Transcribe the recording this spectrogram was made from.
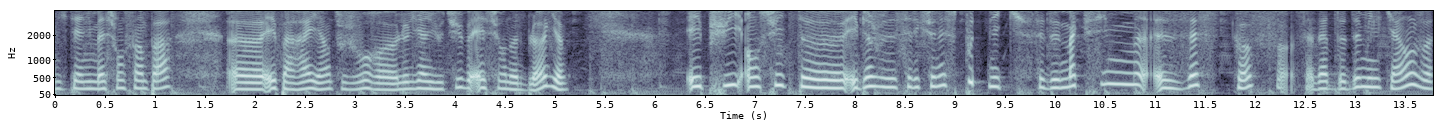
une petite animation sympa. Et pareil, hein, toujours le lien YouTube est sur notre blog. Et puis ensuite, eh bien, je vous ai sélectionné Spoutnik. C'est de Maxime Zeskov. Ça date de 2015.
